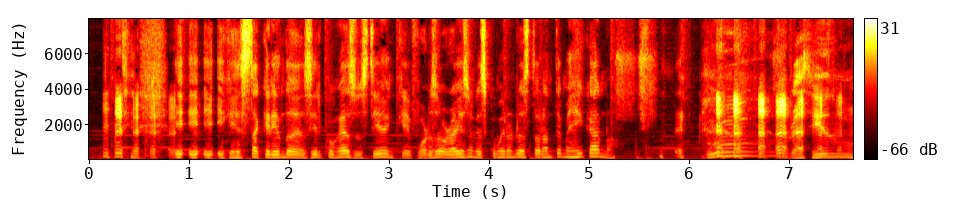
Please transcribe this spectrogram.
y, y, qué está queriendo decir con eso, Steven? Que Forza Horizon es como ir a un restaurante mexicano. uh, racismo.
